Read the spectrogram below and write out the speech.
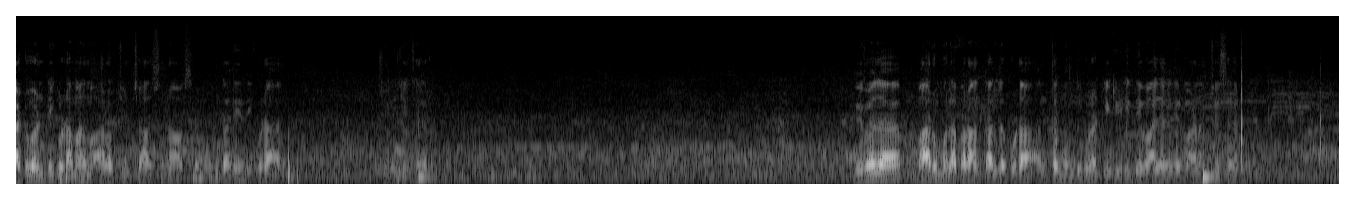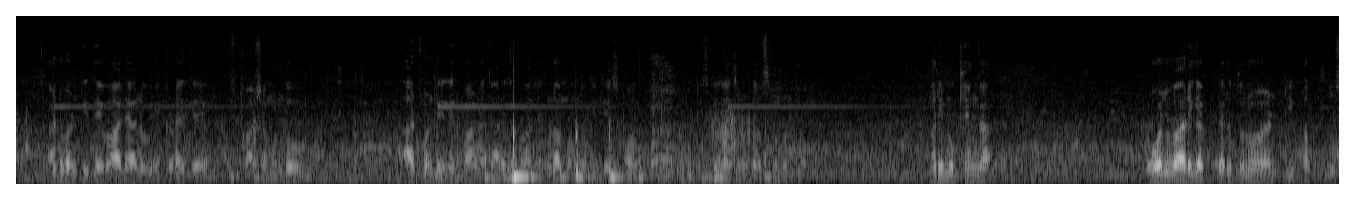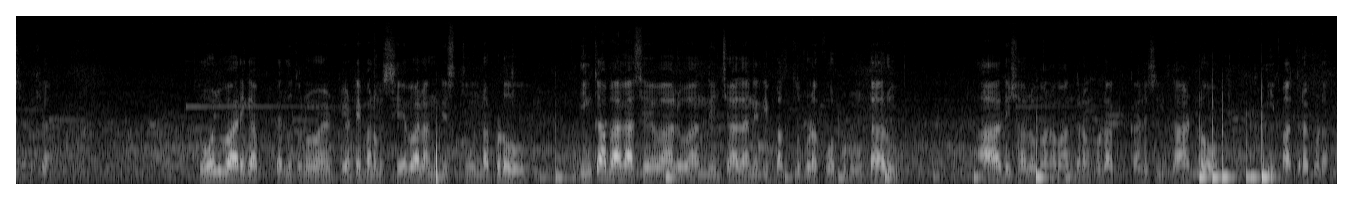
అటువంటి కూడా మనం ఆలోచించాల్సిన అవసరం ఉందనేది కూడా తెలియజేశారు. వివిధ మారుమూల ప్రాంతాల్లో కూడా అంతకుముందు కూడా టీటీడీ దేవాలయాలు నిర్మాణం చేశారు. అటువంటి దేవాలయాలు ఎక్కడైతే అవకాశం ఉందో అటువంటి నిర్మాణ కార్యక్రమాల్ని కూడా ముందుకు తీసుకోవాలి తీసుకెళ్ళాల్సిన అవసరం ఉంది. మరి ముఖ్యంగా రోజువారీగా పెరుగుతున్నటువంటి భక్తుల సంఖ్య రోజువారీగా పెరుగుతున్నటువంటి అంటే మనం సేవలు అందిస్తూ ఉన్నప్పుడు ఇంకా బాగా సేవలు అందించాలనేది భక్తులు కూడా కోరుకుంటూ ఉంటారు. ఆ దిశలో మనం అందరం కూడా కలిసి దాంట్లో మీ పాత్ర కూడా.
